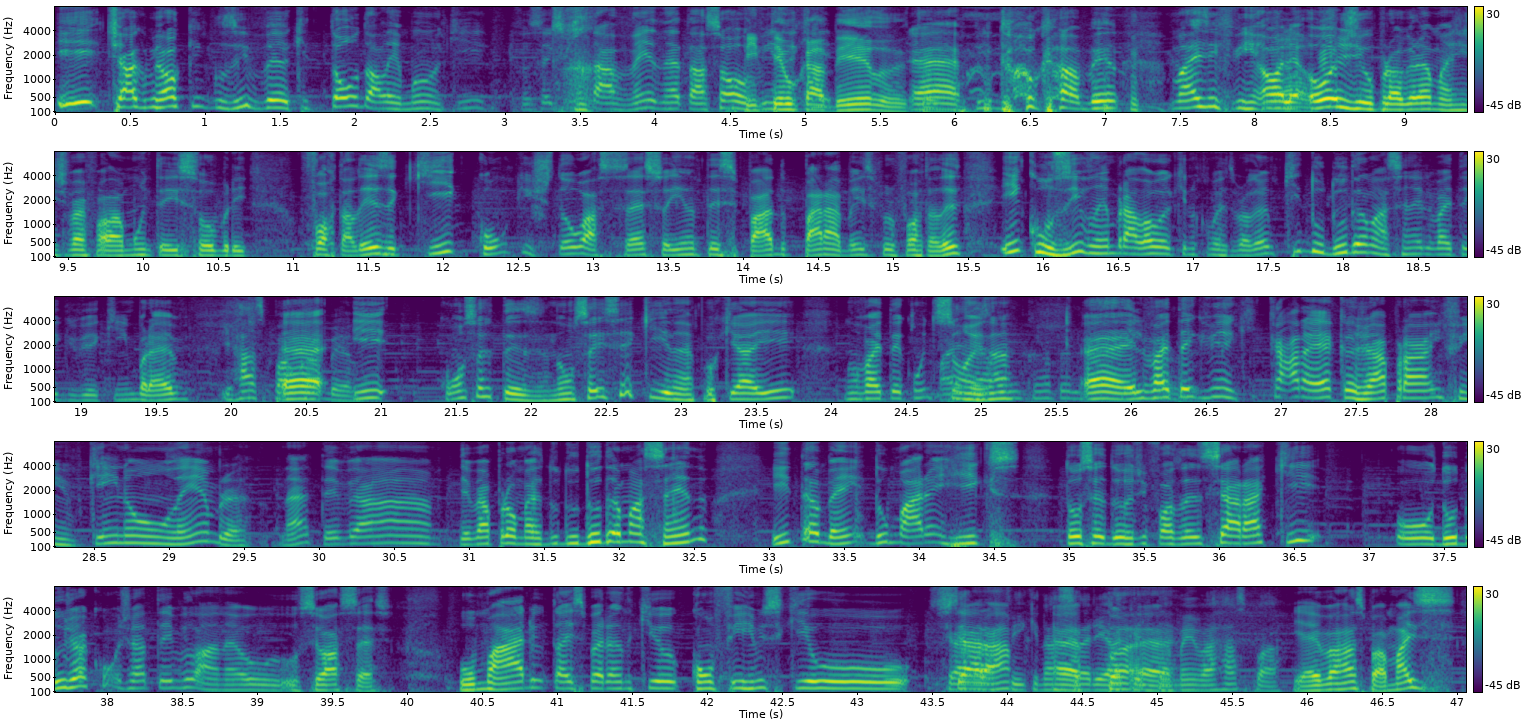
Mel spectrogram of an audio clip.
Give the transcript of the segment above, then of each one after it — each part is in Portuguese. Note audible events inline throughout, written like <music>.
E Thiago Minhoca, inclusive, veio aqui todo alemão aqui. Você que não tá vendo, né? Tá só ouvindo. Pintei o aqui. cabelo. É, <laughs> pintou o cabelo. Mas enfim, olha, Não. hoje o programa a gente vai falar muito aí sobre Fortaleza, que conquistou o acesso aí antecipado. Parabéns pro Fortaleza. Inclusive, lembrar logo aqui no começo do programa que Dudu Damasceno ele vai ter que vir aqui em breve. E raspar É, o cabelo. e com certeza, não sei se aqui, né? Porque aí não vai ter condições, é né? ali- É, ele vai ter que vir aqui careca já pra, enfim, quem não lembra, né? Teve a, teve a promessa do Dudu Damasceno e também do Mário Henriques, torcedor de Fortaleza e Ceará, que o Dudu já, já teve lá, né? O, o seu acesso. O Mário tá esperando que confirme-se que o Ceará, Ceará, fique na é, Série A, que ele é. também vai raspar. e aí vai raspar. Mas,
